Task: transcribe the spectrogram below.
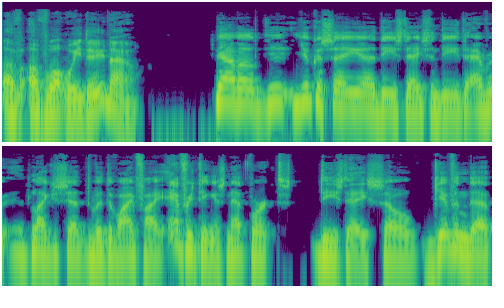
of, of what we do now. Yeah, well, you, you could say uh, these days, indeed, every, like you said, with the Wi-Fi, everything is networked these days. So given that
